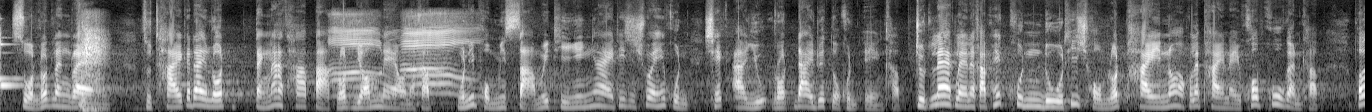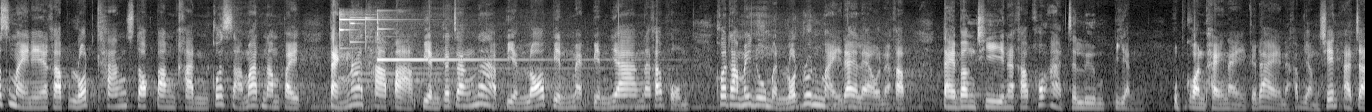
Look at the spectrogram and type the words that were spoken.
ๆ ส่วนรถแรงๆ สุดท้ายก็ได้รถแต่งหน้าทาปากรถย้อมแมวนะครับ วันนี้ผมมี 3 วิธีง่าย ๆ ที่จะช่วยให้คุณเช็คอายุรถได้ด้วยตัวคุณเองครับ จุดแรกเลยนะครับ ให้คุณดูที่โฉมรถภายนอกและภายในควบคู่กันครับ เพราะสมัยนี้นะครับรถค้างสต็อกบางคัน ก็สามารถนำไปแต่งหน้าทาปากเปลี่ยนกระจังหน้าเปลี่ยนล้อเปลี่ยนแม็กเปลี่ยนยางนะครับผมก็ทำให้ดูเหมือนรถรุ่นใหม่ได้แล้วนะครับแต่บางทีนะครับเขาอาจจะลืมเปลี่ยนอุปกรณ์ภายในก็ได้นะครับ อย่างเช่นอาจจะ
